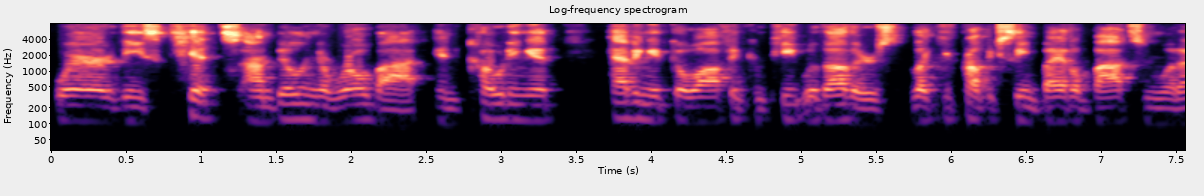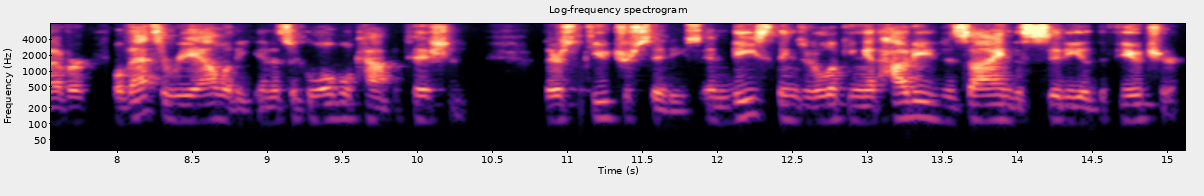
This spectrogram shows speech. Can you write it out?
where these kits on building a robot and coding it, having it go off and compete with others, like you've probably seen battle bots and whatever. Well, that's a reality and it's a global competition. There's future cities, and these things are looking at how do you design the city of the future.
